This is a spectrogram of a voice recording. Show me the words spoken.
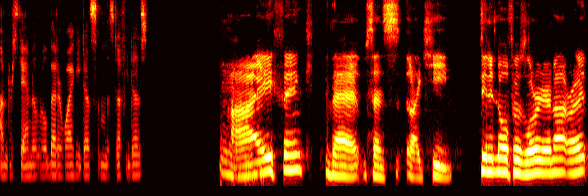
understand a little better why he does some of the stuff he does Mm-hmm. I think that since like he didn't know if it was Lori or not, right?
